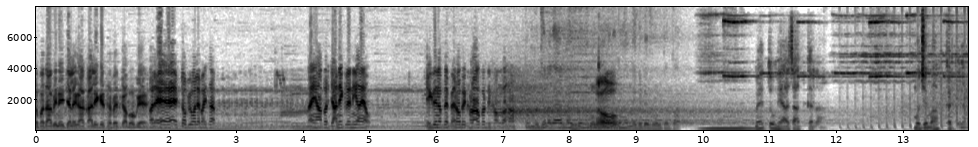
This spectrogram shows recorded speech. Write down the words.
तो पता भी नहीं चलेगा काले के सफ़ेद कब हो गए। अरे टोपी वाले भाई साहब मैं यहाँ पर जाने के लिए नहीं आया हूँ। एक दिन अपने पैरों पे खड़ा होकर दिखाऊँगा हाँ। तो मुझे लगा यार मैं हीरो नहीं नेगेटिव रोल करता। मैं तुम्हें आज़ाद कर रहा हूँ। मुझे माफ़ कर देना।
